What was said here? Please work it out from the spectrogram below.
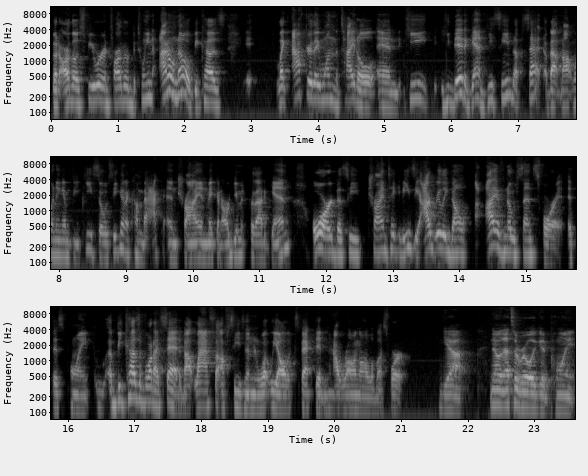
But are those fewer and farther between? I don't know because it, like after they won the title and he he did again he seemed upset about not winning mvp so is he going to come back and try and make an argument for that again? Or does he try and take it easy? I really don't i have no sense for it at this point uh, because of what i said about last offseason and what we all expected and how wrong all of us were. Yeah. No that's a really good point.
